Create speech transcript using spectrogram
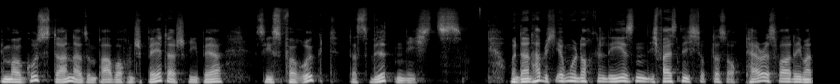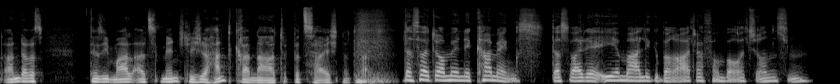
Im August dann, also ein paar Wochen später, schrieb er, sie ist verrückt, das wird nichts. Und dann habe ich irgendwo noch gelesen, ich weiß nicht, ob das auch Paris war oder jemand anderes, der sie mal als menschliche Handgranate bezeichnet hat. Das war Dominic Cummings. Das war der ehemalige Berater von Boris Johnson.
